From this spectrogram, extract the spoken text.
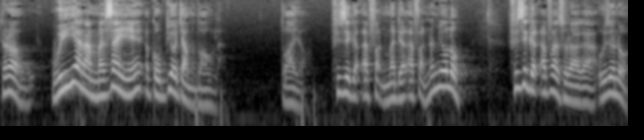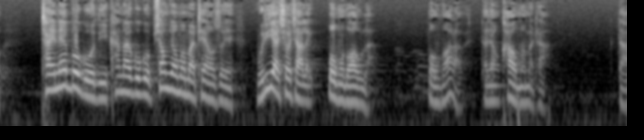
ဒါတော့ဝိရိယရာမဆိုင်ရင်အကုန်ပြော့ကြမသွားဘူးလားသွားရော physical effort mental effort နှမျိုးလုံး physical effort ဆိုတာကဦးဇင်းတို့ ထိုင်တဲ့ပုဂ္ဂိုလ်ဒီခန္ဓာကိုယ်ကိုဖြောင်းဖြောင်းမမထည့်အောင်ဆိုရင်ဝိရိယလျှော့ချလိုက်ပုံမသွားဘူးလားပုံသွားတာပဲဒါကြောင့်ခါအောင်မမထားဒါ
